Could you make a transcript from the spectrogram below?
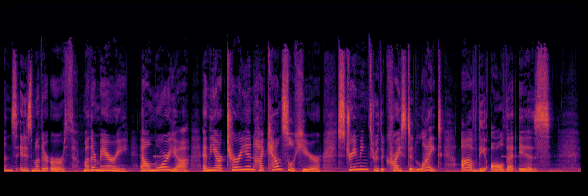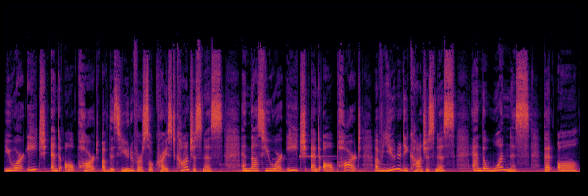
it is Mother Earth, Mother Mary, El Morya, and the Arcturian High Council here, streaming through the Christed light of the All That Is. You are each and all part of this universal Christ consciousness, and thus you are each and all part of unity consciousness and the oneness that all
